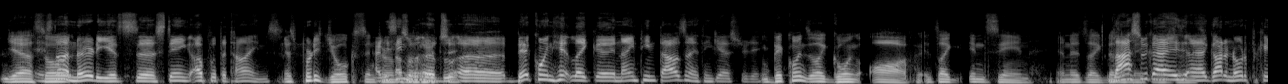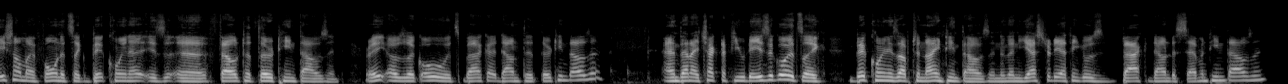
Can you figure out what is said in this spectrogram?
yeah. So it's not nerdy. It's uh, staying up with the times. it's pretty jokes in Have you terms seen of uh, I'd say. bl- uh, Bitcoin hit like uh, nineteen thousand? I think yesterday. Bitcoin's like going off. It's like insane. and it's like Last week I. I got a notification on my phone. It's like Bitcoin is uh, fell to thirteen thousand. Right? I was like, oh, it's back at down to thirteen thousand. And then I checked a few days ago. It's like Bitcoin is up to nineteen thousand. And then yesterday I think it was back down to seventeen thousand.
